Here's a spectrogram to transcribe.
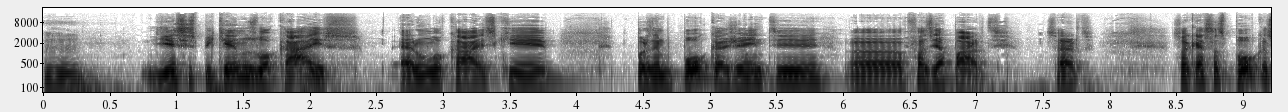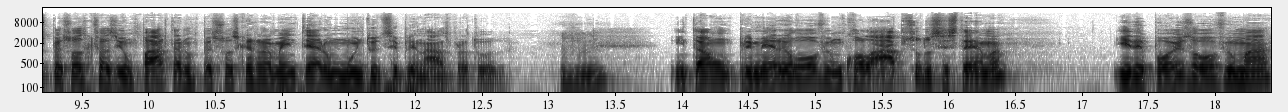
Uhum. E esses pequenos locais eram locais que, por exemplo, pouca gente ah, fazia parte, certo? Só que essas poucas pessoas que faziam parte eram pessoas que realmente eram muito disciplinadas para tudo. Uhum. Então, primeiro houve um colapso do sistema e depois houve uma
